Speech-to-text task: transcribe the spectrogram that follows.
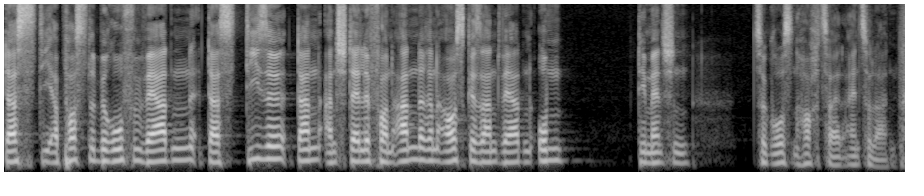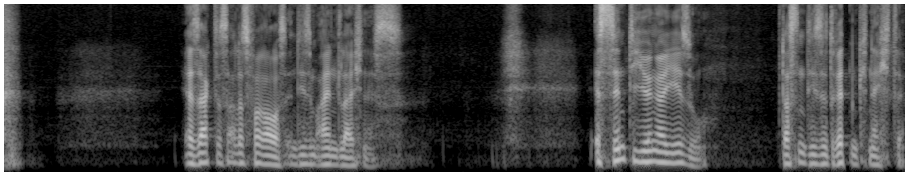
dass die Apostel berufen werden, dass diese dann anstelle von anderen ausgesandt werden, um die Menschen zur großen Hochzeit einzuladen. Er sagt das alles voraus in diesem einen Gleichnis. Es sind die Jünger Jesu. Das sind diese dritten Knechte.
